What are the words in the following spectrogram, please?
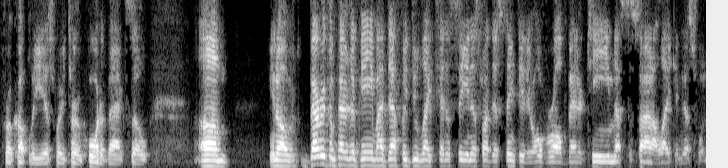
for a couple of years before he turned quarterback. So, um, you know, very competitive game. I definitely do like Tennessee in this one. I just think they're the overall better team. That's the side I like in this one.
